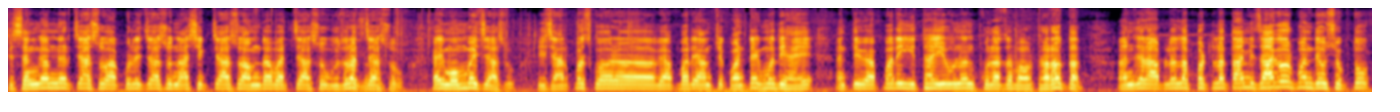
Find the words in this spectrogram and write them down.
ते संगमनेरचे असो अकोल्याचे असो नाशिकचे असो अहमदाबादचे असो गुजरातचे असो काही मुंबईचे असो. हे चार पाच को- व्यापारी आमचे कॉन्टॅक्टमध्ये आहे आणि ते व्यापारी इथं येऊन आणि फुलाचा भाव ठरवतात. आणि जर आपल्याला पटलं तर आम्ही जागेवर पण देऊ शकतो.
